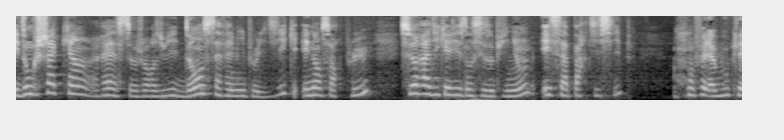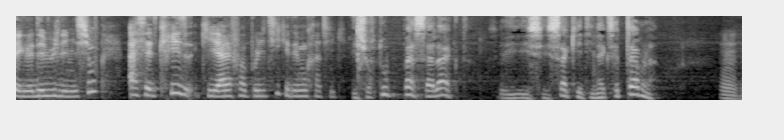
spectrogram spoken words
Et donc chacun reste aujourd'hui dans sa famille politique et n'en sort plus, se radicalise dans ses opinions et ça participe, on fait la boucle avec le début de l'émission, à cette crise qui est à la fois politique et démocratique. Et surtout passe à l'acte. Et c'est ça qui est inacceptable. Hum.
